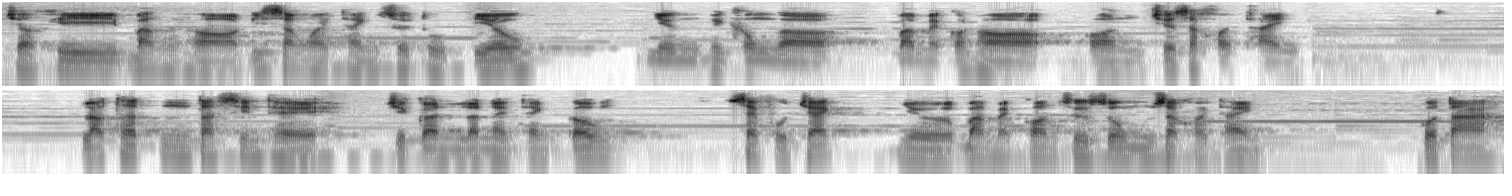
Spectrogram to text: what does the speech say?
Chờ khi ba người họ đi ra ngoài thành rồi thủ tiêu. Nhưng Huynh không ngờ ba mẹ con họ còn chưa ra khỏi thành. Lão thất ta xin thề, Chỉ cần lần này thành công, Sẽ phụ trách nhờ ba mẹ con sư dung ra khỏi thành. Cô ta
